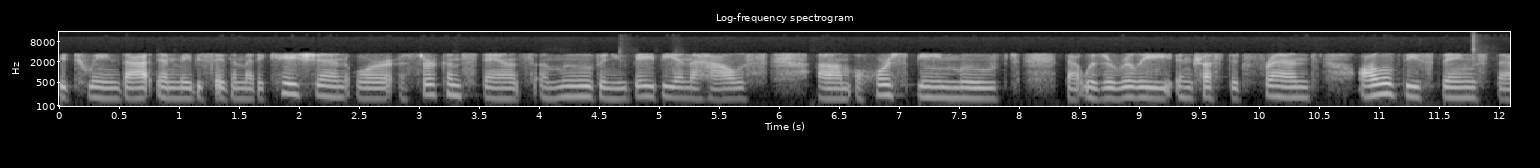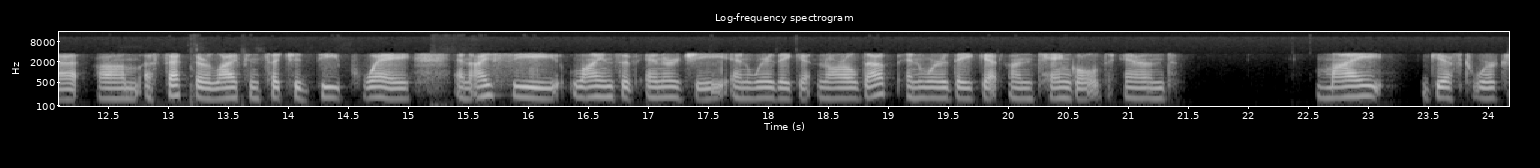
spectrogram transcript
between that and maybe say the medication or a circumstance, a move, a new baby in the house, um, a horse being moved that was a really entrusted friend, all of these things that um, affect their life in such a deep way. And I see lines of energy and where they get gnarled up and where they get untangled. And my gift works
